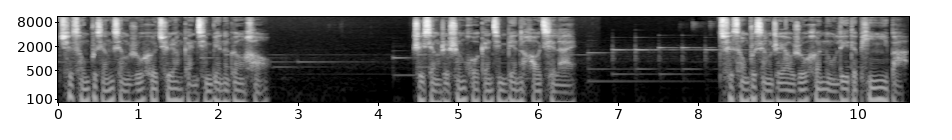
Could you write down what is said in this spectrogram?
却从不想想如何去让感情变得更好。只想着生活赶紧变得好起来，却从不想着要如何努力的拼一把。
